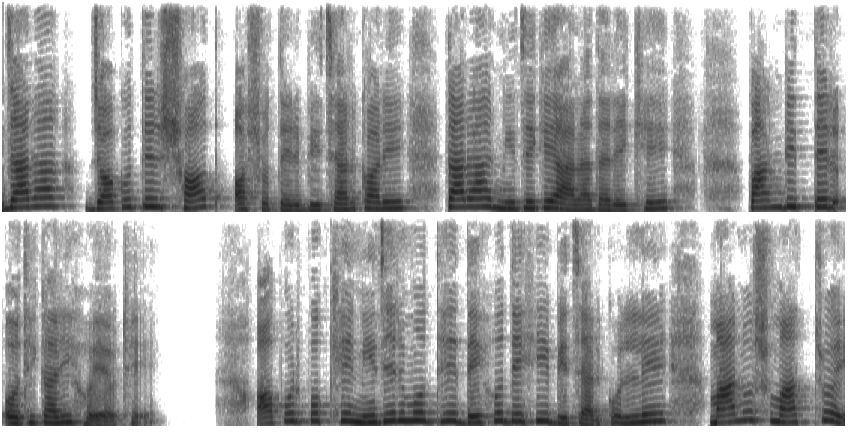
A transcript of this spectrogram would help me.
যারা জগতের সৎ অসতের বিচার করে, তারা নিজেকে আলাদা রেখে পাণ্ডিত্যের অধিকারী হয়ে ওঠে। অপরপক্ষে নিজের মধ্যে দেহদেহী বিচার করলে মানুষ মাত্রই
